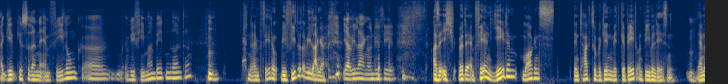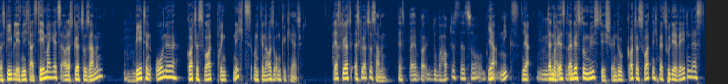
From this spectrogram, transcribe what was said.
Gi- Gibst du dann eine Empfehlung, äh, wie viel man beten sollte? Hm. Eine Empfehlung, wie viel oder wie lange? Ja, wie lange und wie viel? Also ich würde empfehlen, jedem morgens den Tag zu beginnen mit Gebet und Bibellesen. Mhm. Wir haben das Bibellesen nicht als Thema jetzt, aber das gehört zusammen. Mhm. Beten ohne Gottes Wort bringt nichts und genauso umgekehrt. Ja, es, gehört, es gehört zusammen. Das, äh, du behauptest das so? Ja. Nix? Ja, Wie dann wirst, du dann wirst du mystisch, wenn du Gottes Wort nicht mehr zu dir reden lässt.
